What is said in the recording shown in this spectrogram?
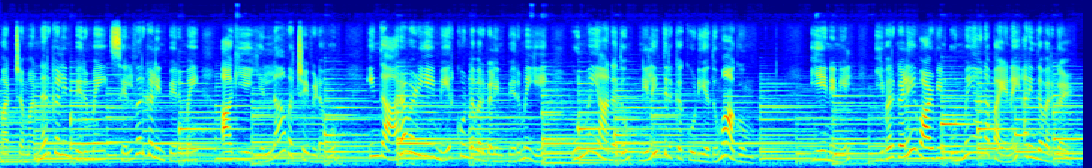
மற்ற மன்னர்களின் பெருமை செல்வர்களின் பெருமை ஆகிய எல்லாவற்றை விடவும் இந்த அறவழியை மேற்கொண்டவர்களின் பெருமையே உண்மையானதும் நிலைத்திருக்கக்கூடியதும் ஆகும். ஏனெனில் இவர்களே வாழ்வின் உண்மையான பயனை அறிந்தவர்கள்.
